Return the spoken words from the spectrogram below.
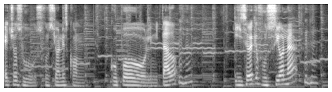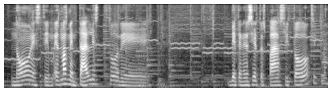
hecho sus funciones con cupo limitado Ujú, y se ve que funciona. No, este, es más mental esto de de tener cierto espacio y todo, Sí, claro.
